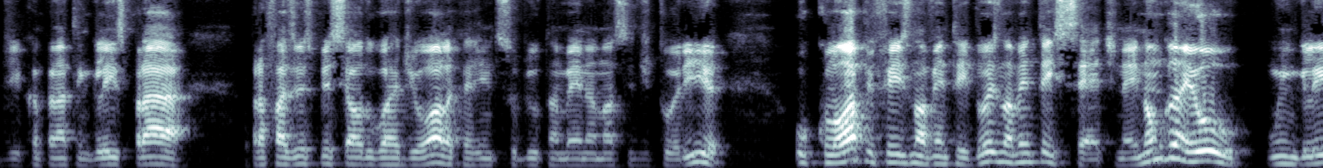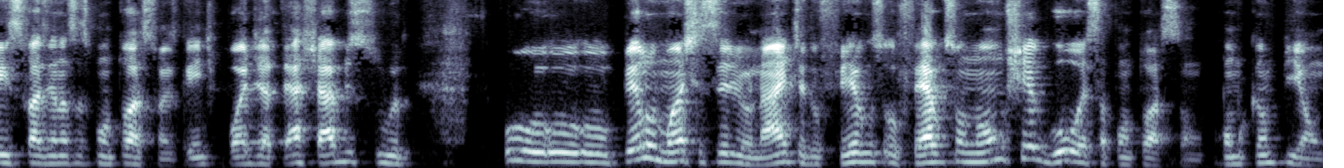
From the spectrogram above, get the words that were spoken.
de campeonato inglês para fazer o especial do Guardiola, que a gente subiu também na nossa editoria. O Klopp fez 92, 97, né? E não ganhou o inglês fazendo essas pontuações, que a gente pode até achar absurdo. O, o, pelo Manchester United, o Ferguson, o Ferguson não chegou a essa pontuação como campeão.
